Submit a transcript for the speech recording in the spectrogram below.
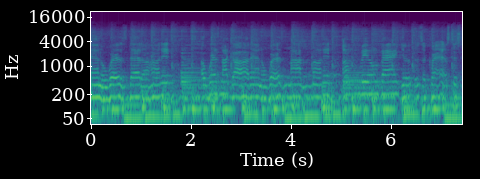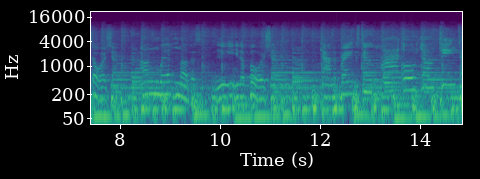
and where's that honey? Uh, Where's my God and uh, where's my money? Unreal values, a crass distortion. Unwed mothers need a portion. Kind of brings to my old young King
